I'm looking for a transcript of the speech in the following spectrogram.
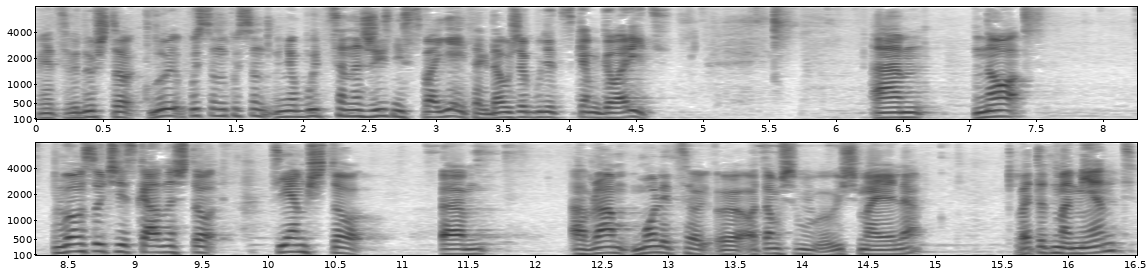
Имеется в виду, что пусть он, пусть он, у него будет цена жизни своей, тогда уже будет с кем говорить. Um, но в любом случае сказано, что тем, что um, Авраам молится uh, о том, что у Ишмаэля, в этот момент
